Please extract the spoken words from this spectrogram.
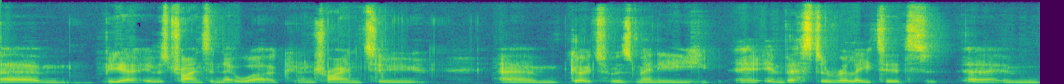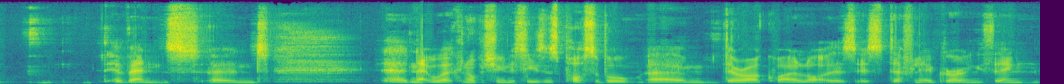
Um, but yeah, it was trying to network and trying to um, go to as many investor related um, events and uh, networking opportunities as possible. Um, there are quite a lot. It's, it's definitely a growing thing.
